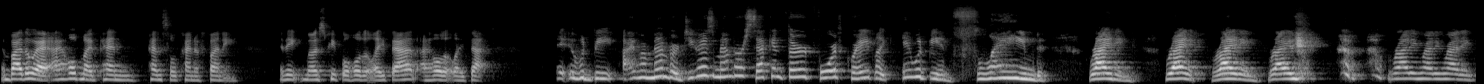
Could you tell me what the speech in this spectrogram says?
And by the way, I hold my pen pencil kind of funny. I think most people hold it like that. I hold it like that it would be i remember do you guys remember second third fourth grade like it would be inflamed writing writing writing writing writing writing writing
